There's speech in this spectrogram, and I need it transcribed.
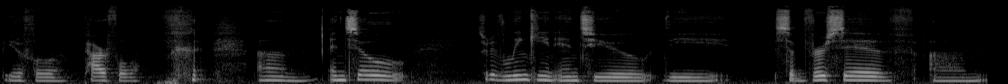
Beautiful, powerful. um, and so, sort of linking into the subversive, um,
